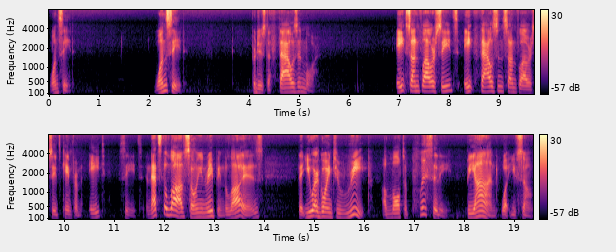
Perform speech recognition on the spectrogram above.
One seed. One seed produced a thousand more. Eight sunflower seeds, 8,000 sunflower seeds came from eight seeds. And that's the law of sowing and reaping. The law is that you are going to reap a multiplicity beyond what you've sown.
